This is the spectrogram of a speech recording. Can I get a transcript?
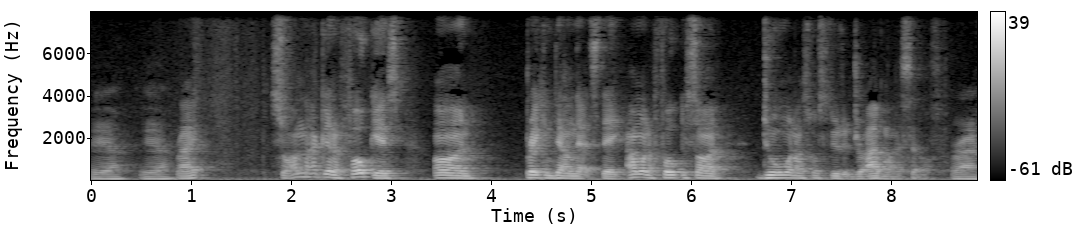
yeah, yeah. right? So I'm not gonna focus on breaking down that steak. I want to focus on doing what I'm supposed to do to drive myself. Right.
